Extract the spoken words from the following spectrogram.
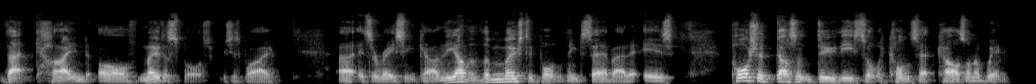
that kind of motorsport, which is why uh, it's a racing car. And the other, the most important thing to say about it is Porsche doesn't do these sort of concept cars on a whim.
